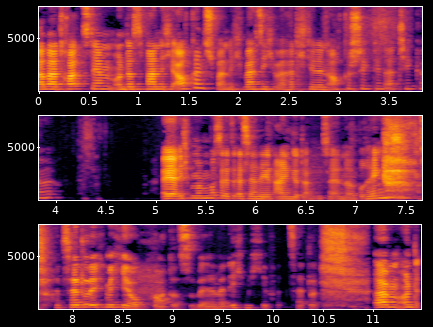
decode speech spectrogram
Aber trotzdem, und das fand ich auch ganz spannend, ich weiß nicht, hatte ich dir den auch geschickt, den Artikel? Ah Ja, ich muss jetzt erst ja den einen Gedanken zu Ende bringen. Verzettel ich mich hier, um Gottes Willen, wenn ich mich hier verzettel. Ähm, und,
